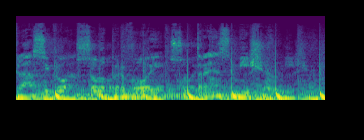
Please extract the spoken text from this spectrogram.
Classico solo per voi su Transmission.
